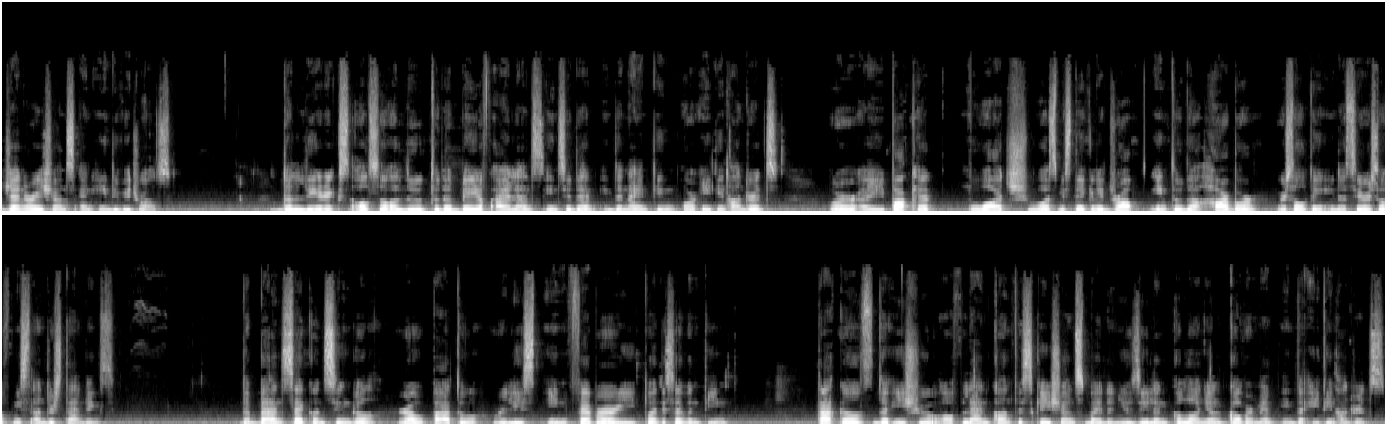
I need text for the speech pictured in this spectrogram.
generations, and individuals. The lyrics also allude to the Bay of Islands incident in the 19 or 1800s, where a pocket watch was mistakenly dropped into the harbor, resulting in a series of misunderstandings. The band's second single, Raupatu, released in February 2017, tackles the issue of land confiscations by the New Zealand colonial government in the 1800s,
